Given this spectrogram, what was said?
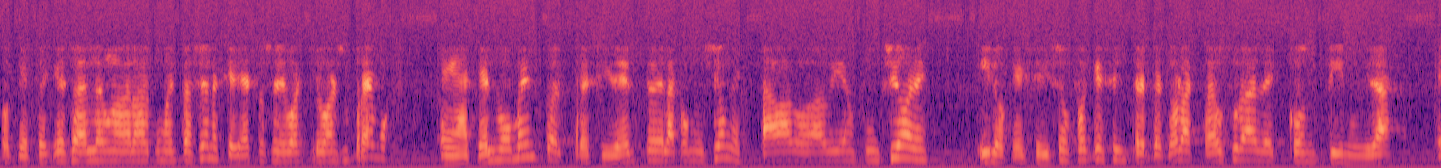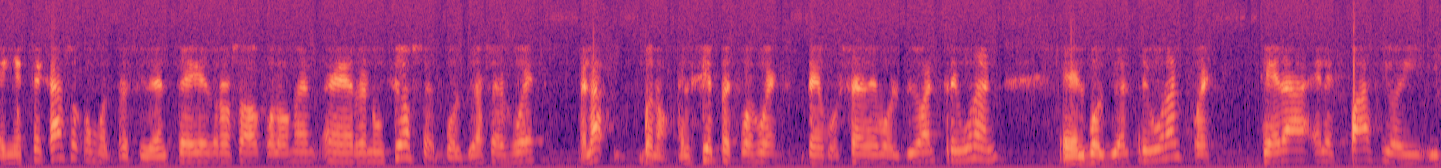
porque sé que esa es una de las argumentaciones, que ya esto se llevó al Tribunal Supremo. En aquel momento el presidente de la comisión estaba todavía en funciones y lo que se hizo fue que se interpretó la cláusula de continuidad. En este caso, como el presidente Rosado Colomé eh, renunció, se volvió a ser juez, ¿verdad? Bueno, él siempre fue juez, se devolvió al tribunal, él volvió al tribunal, pues queda el espacio y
